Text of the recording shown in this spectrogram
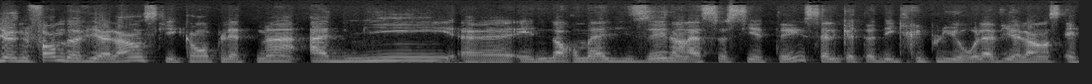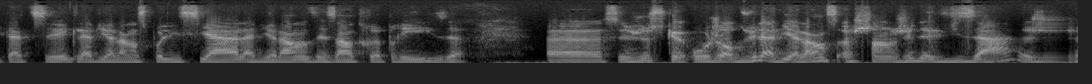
il y a une forme de violence qui est complètement admise euh, et normalisée dans la société, celle que tu as décrit plus haut, la violence étatique, la violence policière, la violence des entreprises. Euh, c'est juste qu'aujourd'hui, la violence a changé de visage.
